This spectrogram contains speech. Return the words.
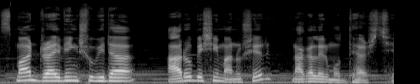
স্মার্ট ড্রাইভিং সুবিধা আরও বেশি মানুষের নাগালের মধ্যে আসছে।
